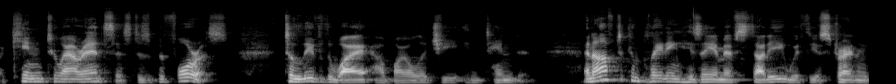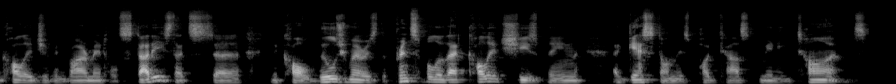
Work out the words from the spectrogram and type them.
akin to our ancestors before us, to live the way our biology intended. And after completing his EMF study with the Australian College of Environmental Studies, that's uh, Nicole Bijlsma is the principal of that college. She's been a guest on this podcast many times.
